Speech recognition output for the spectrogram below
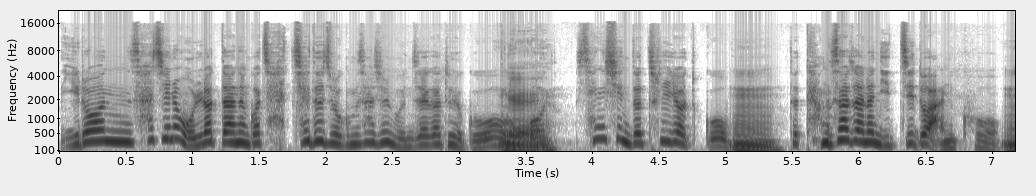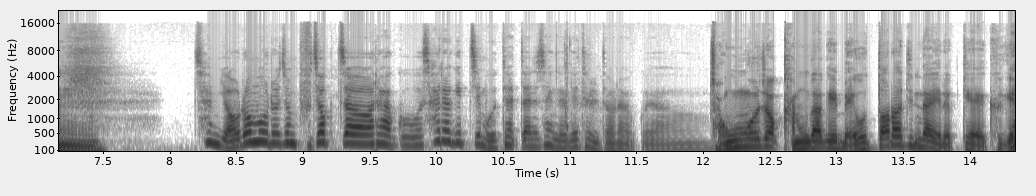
이런 사진을 올렸다는 것 자체도 조금 사실 문제가 되고 네. 뭐 생신도 틀렸고 음. 또 당사자는 있지도 않고 음. 참 여러모로 좀 부적절하고 사려 깊지 못했다는 생각이 들더라고요. 정무적 감각이 매우 떨어진다 이렇게 그게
